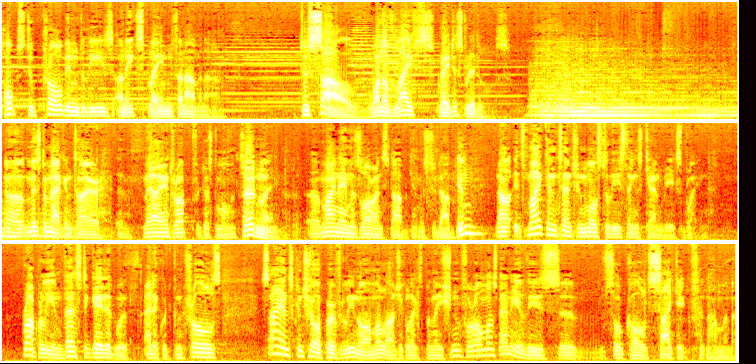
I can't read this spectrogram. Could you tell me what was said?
hopes to probe into these unexplained phenomena, to solve one of life's greatest riddles. Uh, Mr. McIntyre, uh, may I interrupt for just a moment? Certainly. Uh, my name is Lawrence Dobkin. Mr. Dobkin? Now, it's my contention most of these things can be explained. Properly investigated with adequate controls, science can show a perfectly normal, logical explanation for almost any of these uh, so called psychic phenomena.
